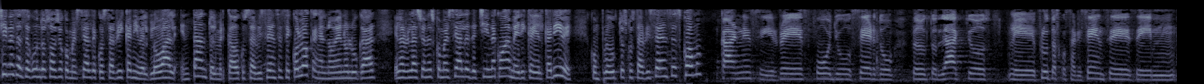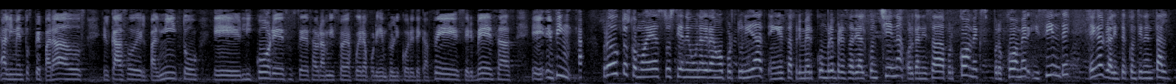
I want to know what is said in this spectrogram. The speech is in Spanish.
China es el segundo socio comercial de Costa Rica a nivel global. En tanto, el mercado costarricense se coloca en el noveno lugar en las relaciones comerciales de China con América y el Caribe, con productos costarricenses como carnes, res, pollo, cerdo, productos lácteos, eh, frutas costarricenses, em, alimentos preparados, el caso del palmito, eh, licores, ustedes habrán visto allá afuera, por ejemplo, licores de café, cervezas, eh, en fin. Productos como estos tienen una gran oportunidad en esta primer cumbre empresarial con China organizada por COMEX, Procomer y CINDE en el Real Intercontinental.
